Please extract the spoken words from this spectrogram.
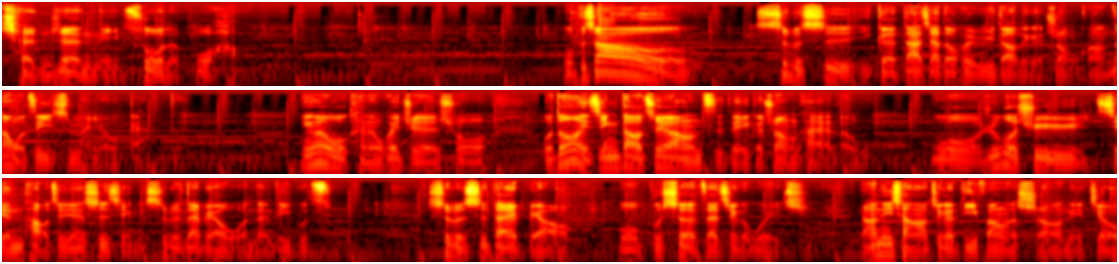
承认你做的不好，我不知道是不是一个大家都会遇到的一个状况。那我自己是蛮有感的，因为我可能会觉得说，我都已经到这样子的一个状态了，我如果去检讨这件事情，是不是代表我能力不足？是不是代表我不适合在这个位置？然后你想到这个地方的时候，你就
